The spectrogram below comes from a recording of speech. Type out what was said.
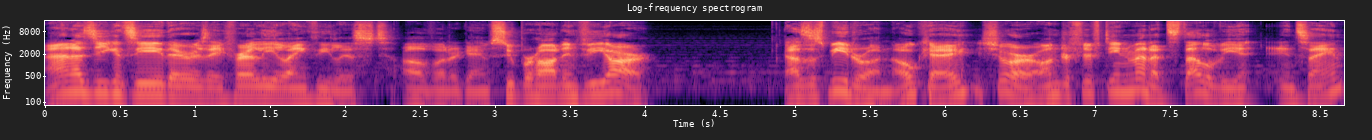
And as you can see, there is a fairly lengthy list of other games. Super Hot in VR. As a speedrun. Okay, sure. Under 15 minutes. That'll be insane.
